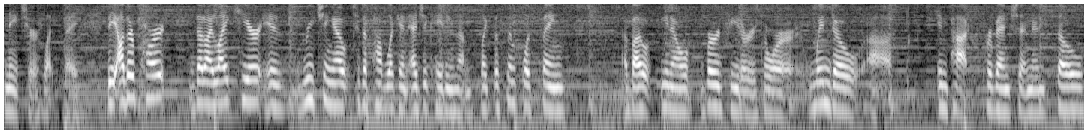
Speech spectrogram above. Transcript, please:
nature, let's say. The other part that I like here is reaching out to the public and educating them. Like the simplest thing about, you know, bird feeders or window uh, impact prevention. And so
